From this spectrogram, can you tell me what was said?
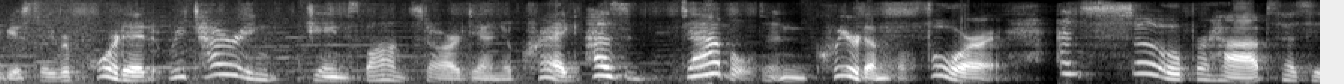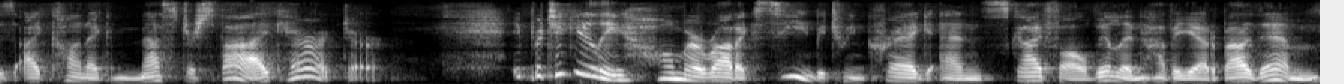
previously reported, retiring James Bond star Daniel Craig has dabbled in queerdom before, and so perhaps has his iconic master spy character. A particularly homoerotic scene between Craig and Skyfall villain Javier Bardem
